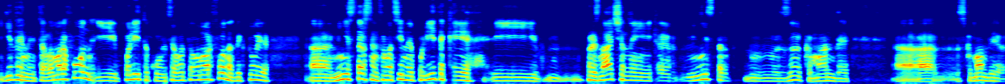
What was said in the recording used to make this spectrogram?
єдиний телемарафон, і політику цього телемарафону диктує е, Міністерство інформаційної політики і призначений міністр з команди. З команди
